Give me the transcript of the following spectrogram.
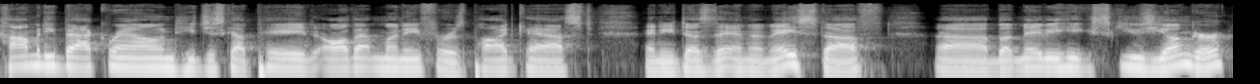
comedy background. He just got paid all that money for his podcast and he does the MMA stuff. Uh, but maybe he skews younger.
